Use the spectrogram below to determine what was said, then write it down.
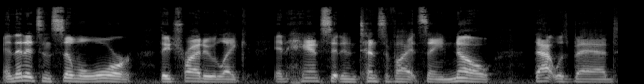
And then it's in Civil War, they try to like enhance it and intensify it, saying, no, that was bad.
